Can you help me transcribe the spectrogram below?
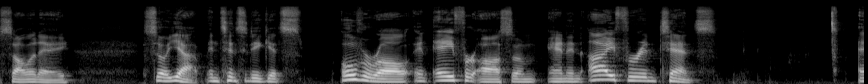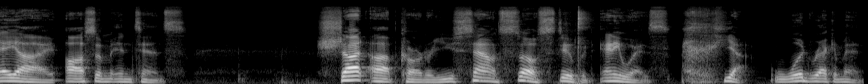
solid A. So yeah, intensity gets overall an A for awesome and an I for intense. AI, awesome, intense. Shut up, Carter. You sound so stupid. Anyways, yeah, would recommend.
